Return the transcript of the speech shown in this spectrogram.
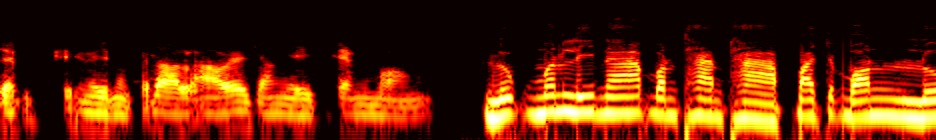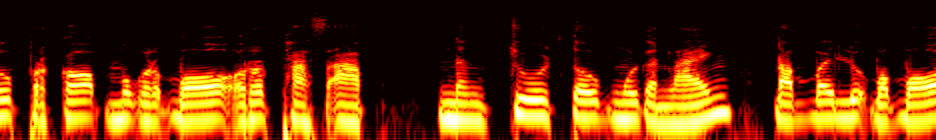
ជិកគេនឹងផ្ដល់ឲ្យចង់និយាយអញ្ចឹងហ្មង លោកមិនលីណាបន្ថែមថាបច្ចុប្បន្នលោកប្រកបមុខរបររត់ផាសអាប់និងជួលតូបមួយកន្លែងដើម្បីលក់បបរ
